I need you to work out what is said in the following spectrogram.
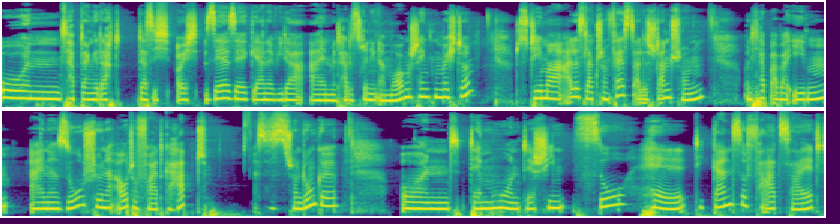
Und habe dann gedacht, dass ich euch sehr, sehr gerne wieder ein mentales Training am Morgen schenken möchte. Das Thema, alles lag schon fest, alles stand schon. Und ich habe aber eben eine so schöne Autofahrt gehabt. Es ist schon dunkel und der Mond, der schien so hell die ganze Fahrzeit.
